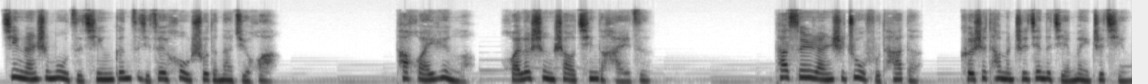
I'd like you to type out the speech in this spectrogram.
竟然是穆子清跟自己最后说的那句话。她怀孕了，怀了盛少卿的孩子。他虽然是祝福她的，可是他们之间的姐妹之情，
